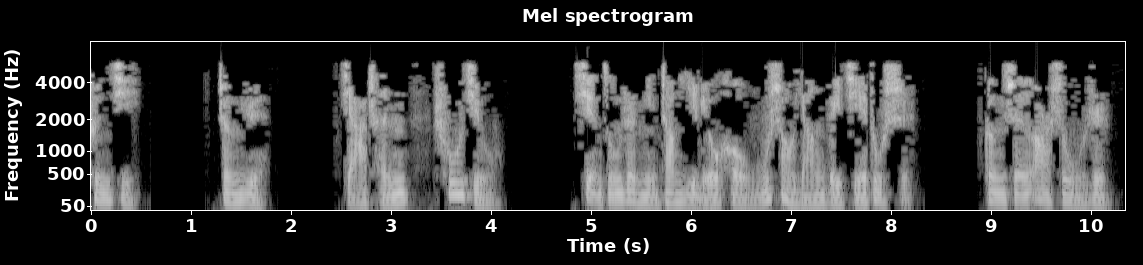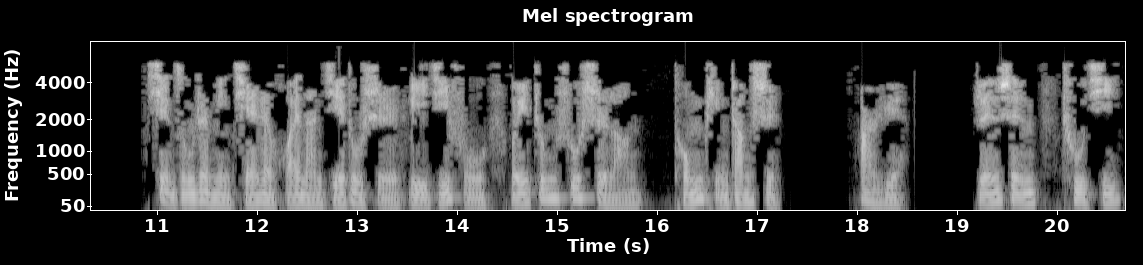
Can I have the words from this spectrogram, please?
春季正月甲辰初九，宪宗任命张毅留后吴少阳为节度使。庚申二十五日，宪宗任命前任淮南节度使李吉甫为中书侍郎，同平章事。二月壬申初七，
